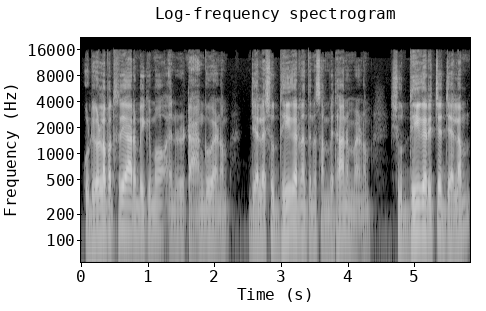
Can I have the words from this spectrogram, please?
കുടിവെള്ള പദ്ധതി ആരംഭിക്കുമ്പോൾ അതിനൊരു ടാങ്ക് വേണം ജലശുദ്ധീകരണത്തിന് സംവിധാനം വേണം ശുദ്ധീകരിച്ച ജലം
